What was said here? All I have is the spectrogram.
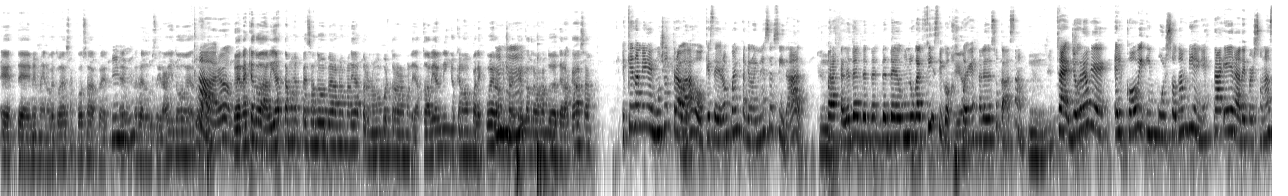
Este, me imagino que todas esas cosas pues, eh, Ujú. reducirán y todo eso. Claro. Lo que pasa es que todavía estamos empezando a volver a la normalidad, pero no hemos vuelto a la normalidad. Todavía hay niños que no van para la escuela, mucha Ujú. gente que está trabajando desde la casa. Es que también hay muchos trabajos que se dieron cuenta que no hay necesidad Mm. para estar desde, desde- desde un lugar físico. Yeah. Pueden estar desde su casa. Mm. O sea, yo creo que el COVID impulsó también esta era de personas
